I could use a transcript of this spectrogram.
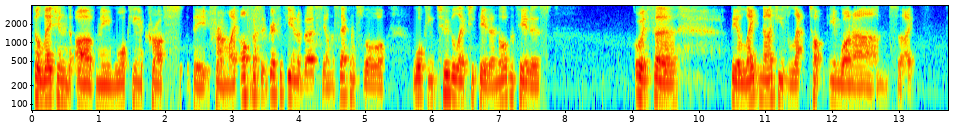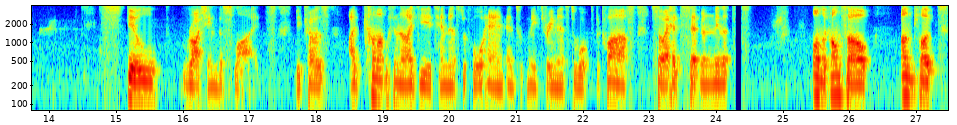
the legend of me walking across the from my office at Griffith University on the second floor, walking to the lecture theatre, Northern Theatres, with uh, the late '90s laptop in one arm, so like still writing the slides because I'd come up with an idea 10 minutes beforehand and it took me three minutes to walk to the class, so I had seven minutes on the console, unplugged,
